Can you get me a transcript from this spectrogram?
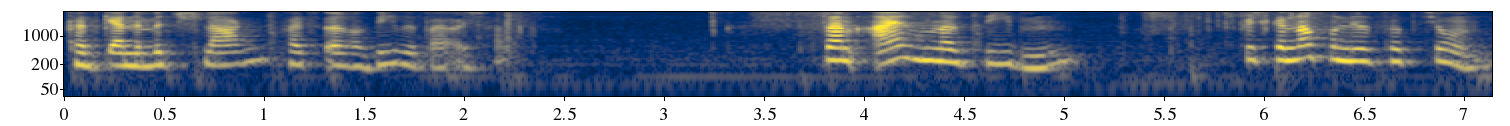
Könnt gerne mitschlagen, falls ihr eure Bibel bei euch habt. Psalm 107 spricht genau von dieser Situation.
